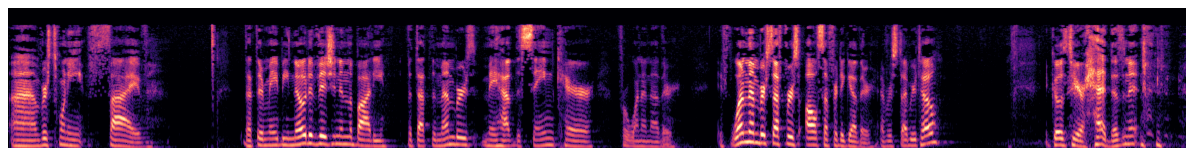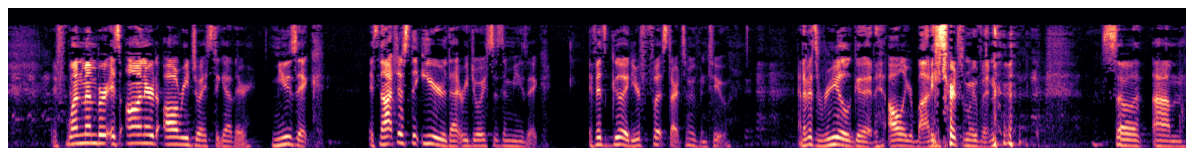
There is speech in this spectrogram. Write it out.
Uh, verse 25 that there may be no division in the body, but that the members may have the same care for one another. If one member suffers, all suffer together. Ever stub your toe? It goes to your head, doesn't it? if one member is honored, all rejoice together. Music. It's not just the ear that rejoices in music. If it's good, your foot starts moving too. And if it's real good, all your body starts moving. so um,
